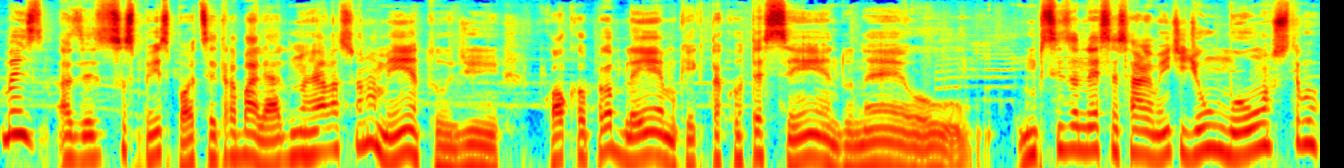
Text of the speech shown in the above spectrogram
mas às vezes o suspense pode ser trabalhado no relacionamento, de qual que é o problema, o que que tá acontecendo, né? Ou não precisa necessariamente de um monstro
